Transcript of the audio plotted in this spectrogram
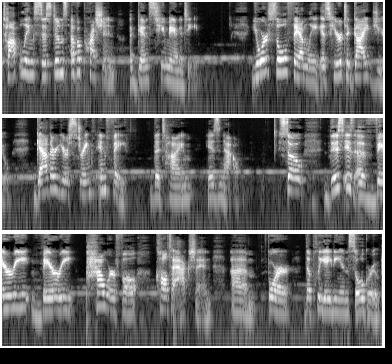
toppling systems of oppression against humanity. Your soul family is here to guide you. Gather your strength and faith. The time is now. So, this is a very, very powerful call to action um, for the Pleiadian soul group.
